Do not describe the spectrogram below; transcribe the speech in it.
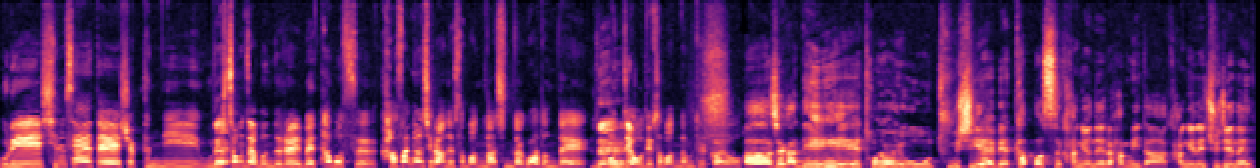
우리 신세대 셰프님, 우리 네. 시청자분들을 메타버스 가상현실 안에서 만나신다고 하던데 네. 언제 어디서 만나면 될까요? 아, 제가 내일 토요일 오후 2시에 메타버스 강연회를 합니다. 강연의 주제는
